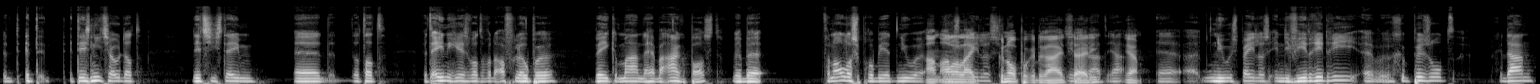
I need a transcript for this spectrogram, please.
het, het, het, is niet zo dat dit systeem, dat dat het enige is wat we de afgelopen weken, maanden hebben aangepast. We hebben van alles geprobeerd, nieuwe Aan allerlei spelers, knoppen gedraaid, zei hij. Ja, ja. nieuwe spelers in die 4-3-3, gepuzzeld, gedaan.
